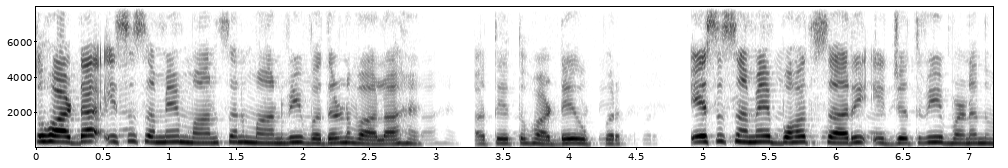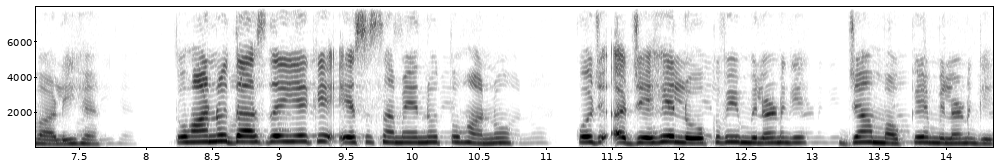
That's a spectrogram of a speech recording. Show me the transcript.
ਤੁਹਾਡਾ ਇਸ ਸਮੇਂ ਮਾਨ ਸਨਮਾਨ ਵੀ ਵਧਣ ਵਾਲਾ ਹੈ ਅਤੇ ਤੁਹਾਡੇ ਉੱਪਰ ਇਸ ਸਮੇਂ ਬਹੁਤ ਸਾਰੀ ਇੱਜ਼ਤ ਵੀ ਬਣਨ ਵਾਲੀ ਹੈ। ਤੁਹਾਨੂੰ ਦੱਸ ਦਈਏ ਕਿ ਇਸ ਸਮੇਂ ਨੂੰ ਤੁਹਾਨੂੰ ਕੁਝ ਅਜਿਹੇ ਲੋਕ ਵੀ ਮਿਲਣਗੇ ਜਾਂ ਮੌਕੇ ਮਿਲਣਗੇ,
